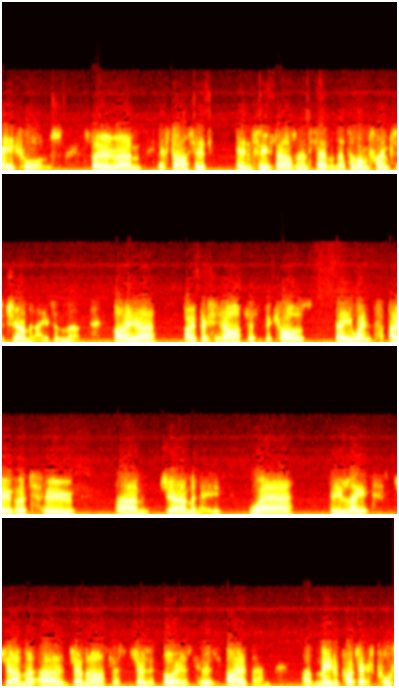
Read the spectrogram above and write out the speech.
Acorns. So um, it started in 2007. That's a long time to germinate, isn't it? By uh, by British artists because they went over to um, Germany, where the late German uh, German artist Joseph Beuys, who inspired them, uh, made a project called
